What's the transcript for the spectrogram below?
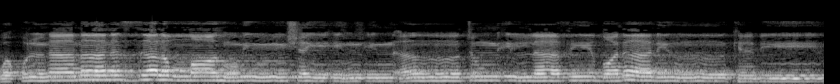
وقلنا ما نزل الله من شيء إن أنتم إلا في ضلال كبير.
